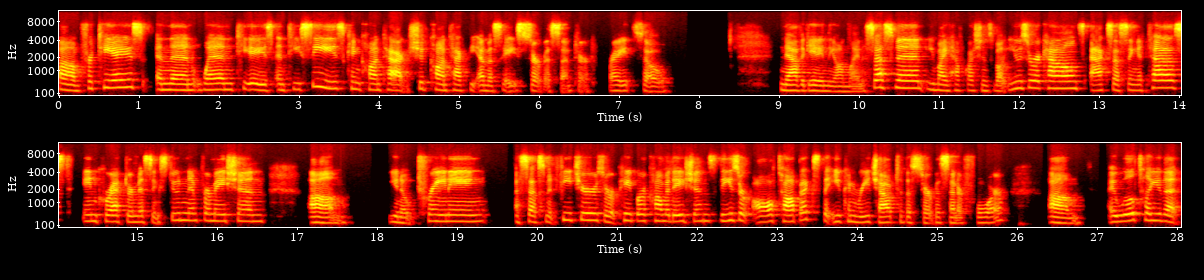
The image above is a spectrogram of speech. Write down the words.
um, for TAs, and then when TAs and TCs can contact, should contact the MSAA Service Center, right? So navigating the online assessment. You might have questions about user accounts, accessing a test, incorrect or missing student information, um, you know, training, assessment features or paper accommodations. These are all topics that you can reach out to the service center for. Um, I will tell you that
